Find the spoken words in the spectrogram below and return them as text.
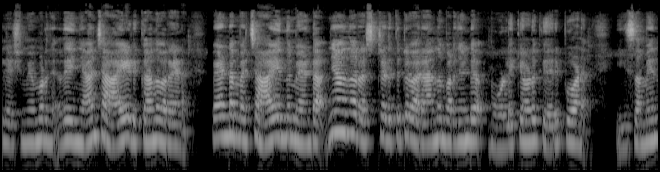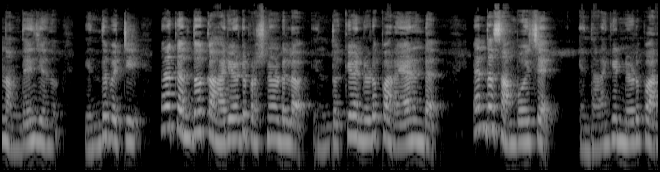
ലക്ഷ്മി പറഞ്ഞു അതെ ഞാൻ ചായ എടുക്കാന്ന് പറയണേ. വേണ്ടമ്മ ചായ ഒന്നും വേണ്ട. ഞാൻ ഒന്ന് റെസ്റ്റ് എടുത്തിട്ട് വരാന്ന് പറഞ്ഞിട്ട് മുകളിലേക്ക് അവിടെ കയറി പോവാണ്. ഈ സമയം നന്ദയും ചെന്നു. എന്ത് പറ്റി? നിനക്ക് എന്തോ കാര്യമായിട്ട് പ്രശ്നമുണ്ടല്ലോ. എന്തൊക്കെയോ എന്നോട് പറയാനുണ്ട്. എന്താ സംഭവിച്ചേ? എന്താണെങ്കിൽ എന്നോട് പറ.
